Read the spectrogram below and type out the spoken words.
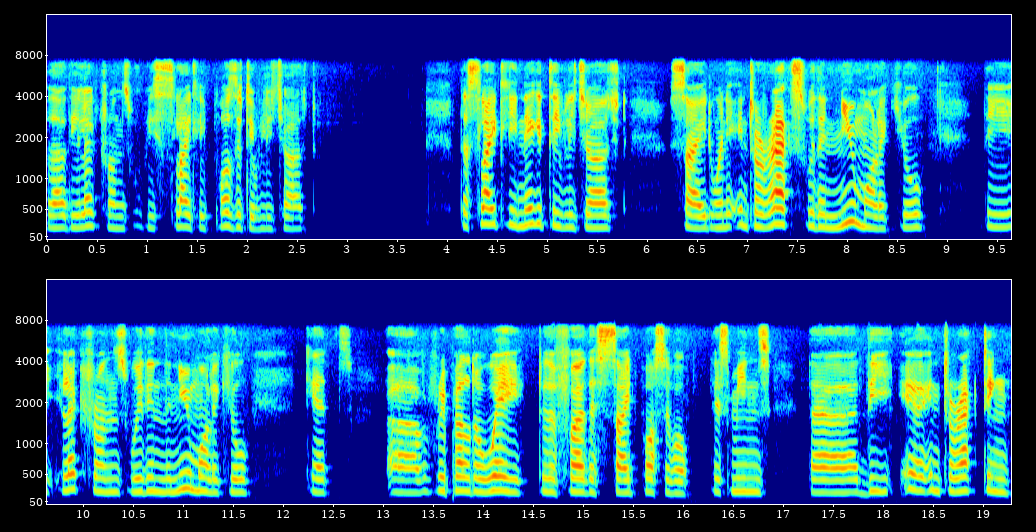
without the electrons, will be slightly positively charged. The slightly negatively charged side, when it interacts with a new molecule, the electrons within the new molecule get uh, repelled away to the furthest side possible. This means that the uh, interacting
